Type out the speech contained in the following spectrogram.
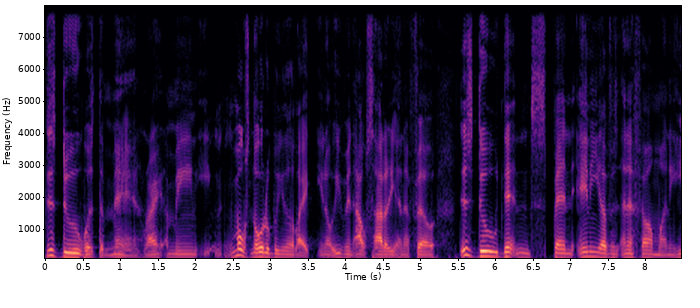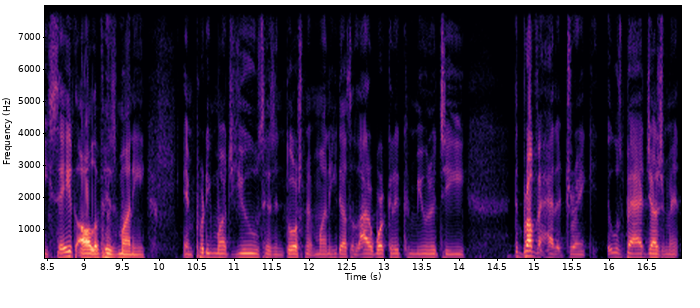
this dude was the man, right? I mean, most notably, you know, like you know, even outside of the NFL, this dude didn't spend any of his NFL money. He saved all of his money and pretty much used his endorsement money. He does a lot of work in the community. The brother had a drink. It was bad judgment,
